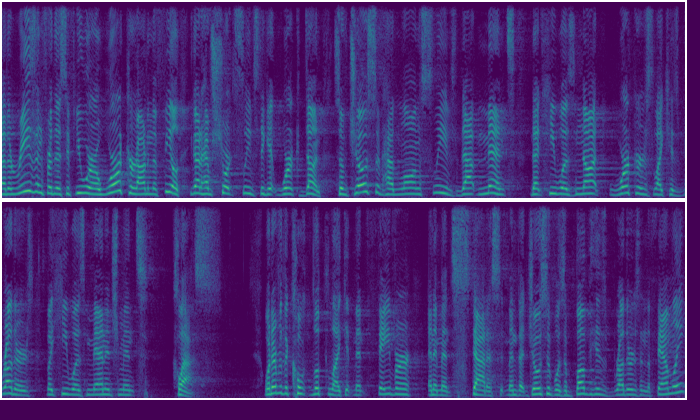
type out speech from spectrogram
Now, the reason for this, if you were a worker out in the field, you got to have short sleeves to get work done. So, if Joseph had long sleeves, that meant that he was not workers like his brothers, but he was management class. Whatever the coat looked like, it meant favor and it meant status. It meant that Joseph was above his brothers in the family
